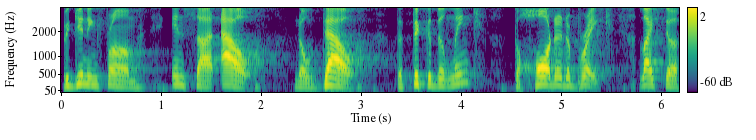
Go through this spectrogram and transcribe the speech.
Beginning from inside out, no doubt. The thicker the link, the harder to break. Like the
